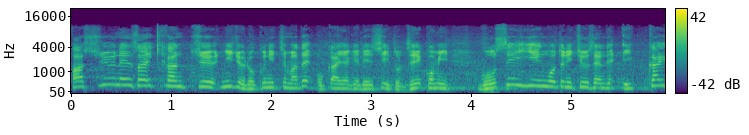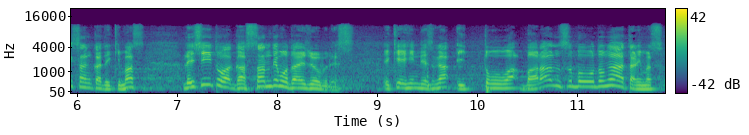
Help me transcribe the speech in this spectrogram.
8周年祭期間中26日までお買い上げレシート税込5000円ごとに抽選で1回参加できます。レシートは合算でも大丈夫です。景品ですが1等はバランスボードが当たります。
